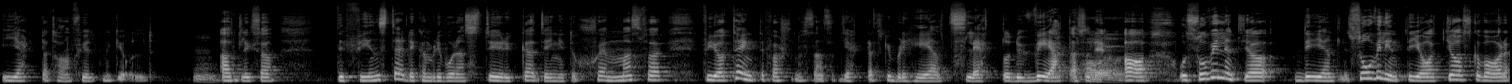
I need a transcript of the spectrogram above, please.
i hjärtat har han fyllt med guld. Att liksom, det finns där, det kan bli våran styrka, det är inget att skämmas för. För jag tänkte först någonstans att hjärtat skulle bli helt slätt och du vet, alltså Ja, det, ja. ja, och så vill inte jag det egentligen, så vill inte jag att jag ska vara.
